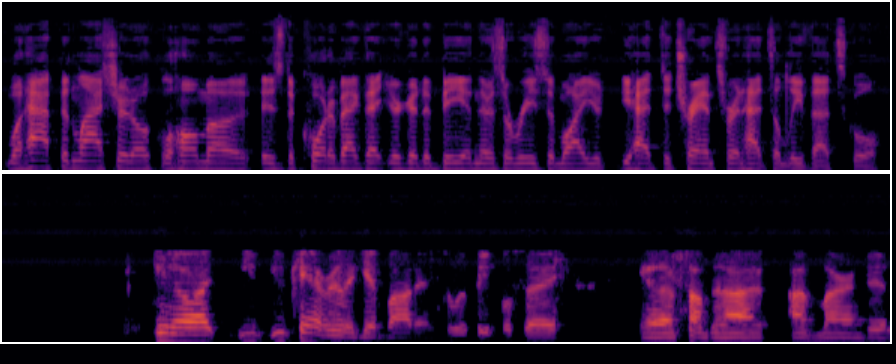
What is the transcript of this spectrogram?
what happened last year at Oklahoma is the quarterback that you're going to be, and there's a reason why you, you had to transfer and had to leave that school? you know, I, you, you can't really get bought into what people say. You know, that's something I, I've learned in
